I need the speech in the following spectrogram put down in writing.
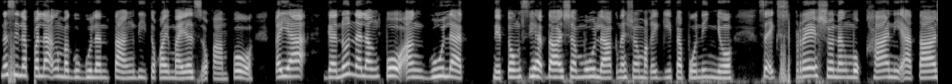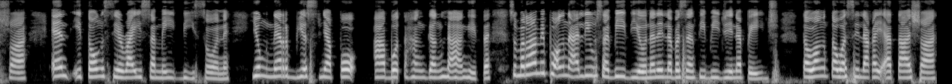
na sila pala ang magugulantang dito kay Miles Ocampo kaya Ganun na lang po ang gulat nitong si Atasha Mulak na siyang makikita po ninyo sa ekspresyon ng mukha ni Atasha and itong si Raisa May Dison. Yung nervyos niya po abot hanggang langit. So marami po ang naaliw sa video na nilabas ng TBG na page. Tawang-tawa sila kay Atasha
